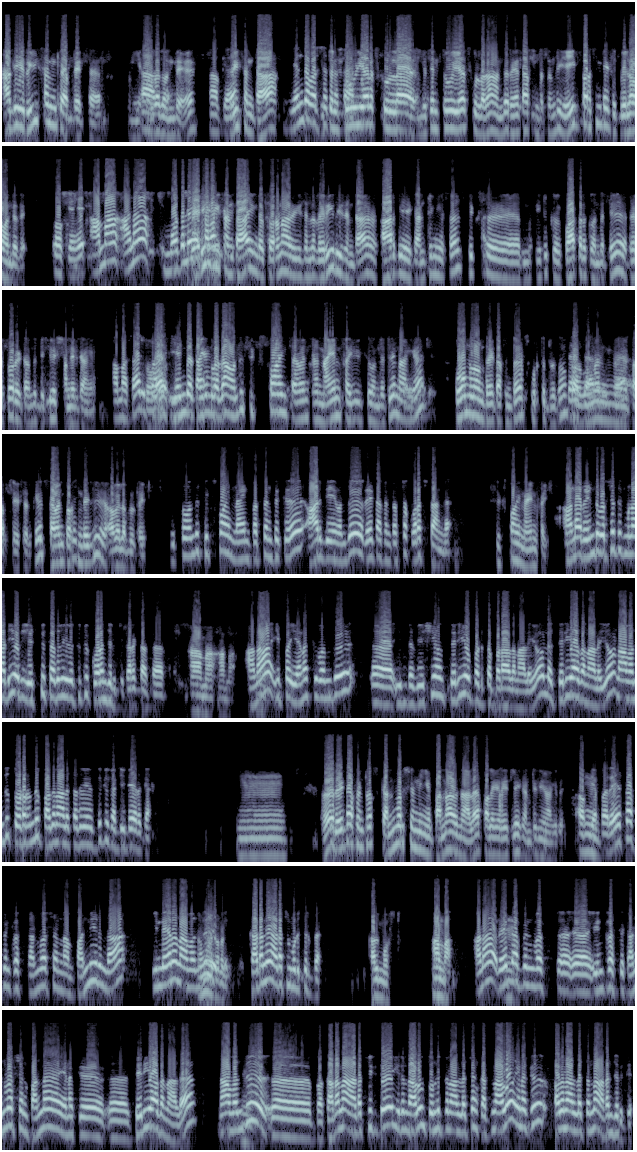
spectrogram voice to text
அது ரீசன்ட் அப்டேட் சார். சொல்றது வந்து ரீசெண்டா எந்த வருஷத்துல டூ இயர்ஸ்க்குள்ள வித்தின் டூ இயர்ஸ்க்குள்ள தான் வந்து ரேட் ஆஃப் இன்ட்ரெஸ்ட் வந்து எயிட் பர்சன்டேஜ் பிலோ வந்தது. ஓகே ஆமா ஆனா முதல்ல வெரி ரீசெண்டா இந்த கொரோனா ரீசன்ல வெரி ரீசெண்டா ஆர்பிஐ கண்டினியூஸா சிக்ஸ் இதுக்கு குவார்டருக்கு வந்துட்டு ரெப்போ ரேட் வந்து டிக்ரீஸ் பண்ணிருக்காங்க. ஆமா சார் இந்த டைம்ல தான் வந்து சிக்ஸ் பாயிண்ட் செவன் நைன் ஃபைவ்க்கு வந்துட்டு நாங்க home loan rate of interest கொடுத்துட்டு இருக்கோம். ஃபார். உமன் பர்ச்சேஸருக்கு செவன் பர்சன்டேஜ் அவைலபிள் ரேட் இப்போ வந்து சிக்ஸ் பாயிண்ட் நைன் பர்சன்ட்டுக்கு ஆர்பிஐ வந்து ரேட் ஆஃப் இன்ட்ரெஸ்ட்டை குறைச்சிட்டாங்க. சிக்ஸ் பாயிண்ட் நைன் ஃபைவ் ஆனா ரெண்டு வருஷத்துக்கு முன்னாடி அது எட்டு சதவீதத்துக்கு குறைஞ்சிருச்சு. கரெக்டா சார் ஆமா ஆமா. ஆனா இப்ப எனக்கு வந்து இந்த விஷயம் தெரியப்படுத்தப்படாதனாலயோ இல்ல தெரியாதனாலயோ நான் வந்து தொடர்ந்து பதினாலு சதவீதத்துக்கு கட்டிட்டே இருக்கேன். ரேட் ஆஃப் இன்ட்ரெஸ்ட் கன்வர்ஷன் நீங்க பண்ணாதனால பழைய ரேட்லயே கண்டினியூ ஆகுது. ஓகே இப்ப ரேட் ஆஃப் இன்ட்ரெஸ்ட் கன்வர்ஷன் நான் பண்ணியிருந்தா இந்நேரம் நான் வந்து. கடனே அடைச்சு முடிச்சிருப்பேன். ஆல்மோஸ்ட் ஆமா. ஆனா rate. Of invest interest conversion பண்ண எனக்கு தெரியாதனால நான் வந்து இப்ப கடனை அடைச்சிக்கிட்டே இருந்தாலும் தொண்ணூத்தி நாலு லட்சம் கட்டினாலும் எனக்கு பதினாலு லட்சம் தான் அடைஞ்சிருக்கு.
